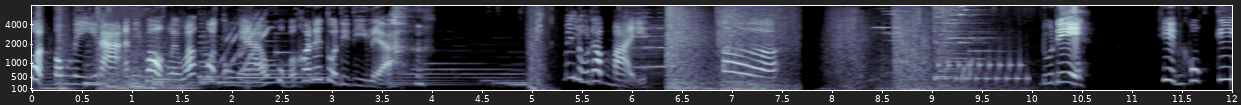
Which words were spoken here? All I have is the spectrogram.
กดตรงนี้นะ อันนี้บอกเลยว่ากดตรงเนี้ยผมไม่ค่อยได้ตัวดีๆเลยอะไม่รู้ทำไม เออ ดูดิ หินคุกกี้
